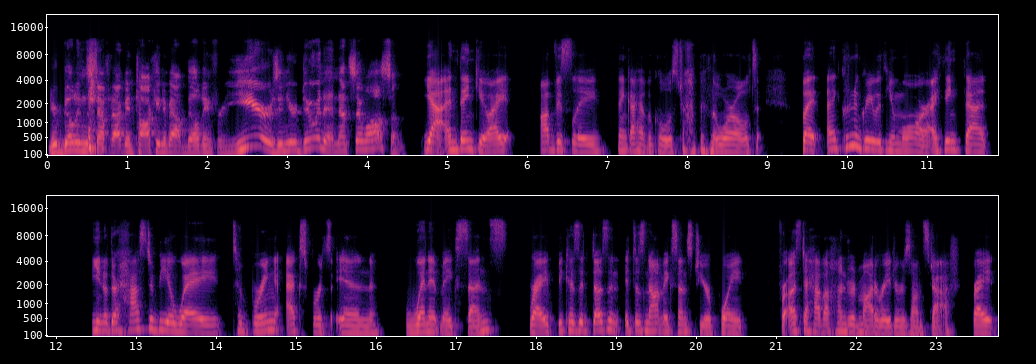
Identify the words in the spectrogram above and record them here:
You're building the stuff that i've been talking about building for years and you're doing it and that's so awesome. Yeah and thank you. I obviously think i have the coolest job in the world but i couldn't agree with you more. I think that you know there has to be a way to bring experts in when it makes sense right? Because it doesn't it does not make sense to your point for us to have 100 moderators on staff right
